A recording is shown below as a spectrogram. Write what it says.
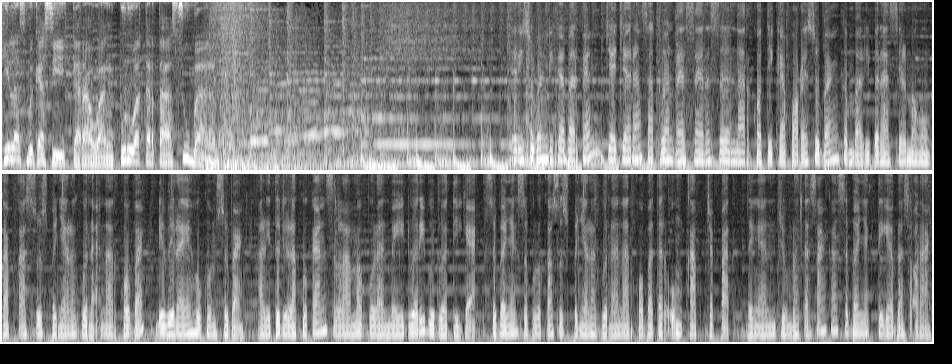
Kilas Bekasi, Karawang, Purwakarta, Subang. Dari Subang dikabarkan, jajaran Satuan Reserse Narkotika Polres Subang kembali berhasil mengungkap kasus penyalahgunaan narkoba di wilayah hukum Subang. Hal itu dilakukan selama bulan Mei 2023. Sebanyak 10 kasus penyalahgunaan narkoba terungkap cepat dengan jumlah tersangka sebanyak 13 orang.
